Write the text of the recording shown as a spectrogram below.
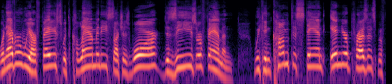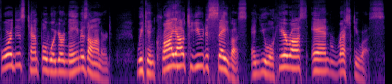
Whenever we are faced with calamity such as war, disease, or famine, we can come to stand in your presence before this temple where your name is honored. We can cry out to you to save us, and you will hear us and rescue us.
